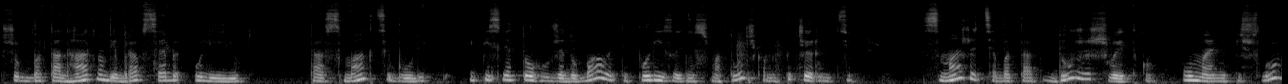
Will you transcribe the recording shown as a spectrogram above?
щоб батат гарно вібрав в себе олію та смак цибулі. І після того вже додати порізані шматочками печериці. Смажиться батат дуже швидко. У мене пішло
